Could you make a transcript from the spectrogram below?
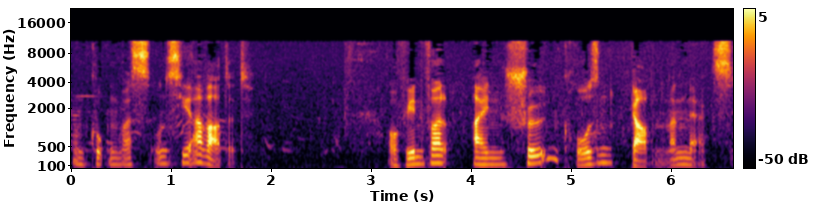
und gucken, was uns hier erwartet. Auf jeden Fall einen schönen großen Garten, man merkt's.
